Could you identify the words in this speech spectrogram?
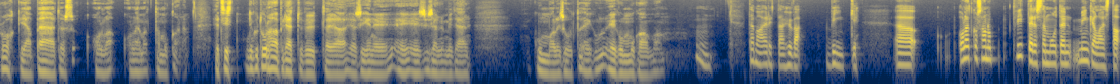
rohkea päätös olla olematta mukana. Et siis niin kuin turhaa pidättyvyyttä ja, ja siihen ei, ei, ei sisälly mitään kummallisuutta, ei kun, ei kun mukaan vaan. Hmm. Tämä on erittäin hyvä vinkki. Ö, oletko saanut Twitterissä muuten minkälaista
